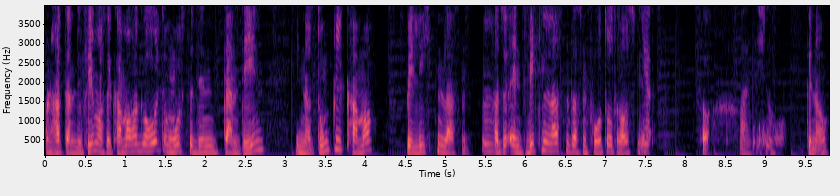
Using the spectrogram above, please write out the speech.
und hat dann den Film aus der Kamera geholt und musste den, dann den in einer Dunkelkammer belichten lassen. Mhm. Also entwickeln lassen, dass ein Foto draus wird. Ja. So, Das weiß ich noch. genau.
